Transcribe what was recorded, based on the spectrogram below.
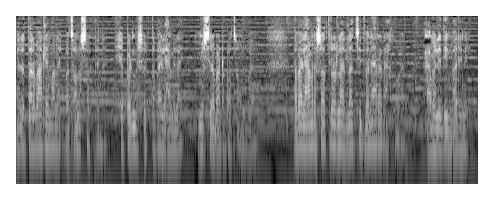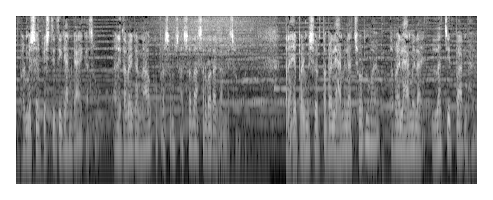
मेरो तरबारले मलाई बचाउन सक्दैन। हे परमेश्वर तपाईँले हामीलाई मिश्रबाट बचाउनु भयो तपाईँले हाम्रा शत्रुहरूलाई लज्जित बनाएर राख्नुभयो। हामीले दिनभरि नै परमेश्वरको स्थिति ज्ञान गाएका छौँ अनि तपाईँको नाउँको प्रशंसा सदा सर्वदा गर्नेछौँ। तर हे परमेश्वर तपाईँले हामीलाई छोड्नुभयो तपाईँले हामीलाई लज्जित पार्नुभयो।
